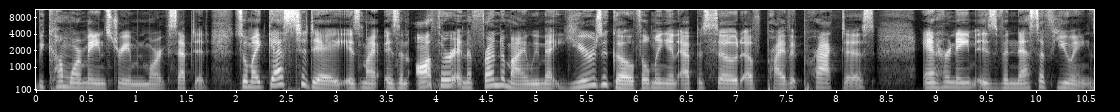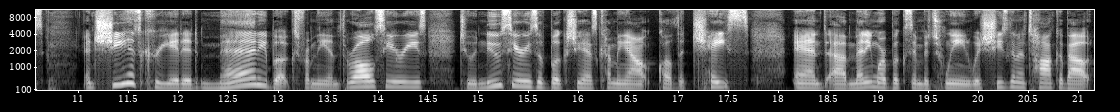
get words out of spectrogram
become more mainstream and more accepted. So my guest today is my is an author and a friend of mine. We met years ago filming an episode of Private Practice, and her name is Vanessa Fewings. And she has created many books from the Enthrall series to a new series of books she has coming out called The Chase, and uh, many more books in between, which she's going to talk about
